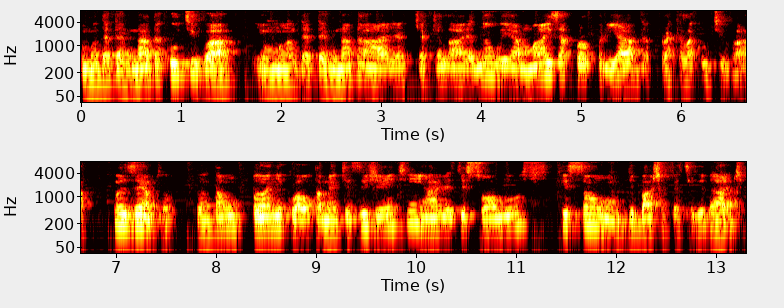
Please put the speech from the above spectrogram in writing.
uma determinada cultivar em uma determinada área, que aquela área não é a mais apropriada para aquela cultivar. Um exemplo, plantar um pânico altamente exigente em áreas de solos que são de baixa fertilidade.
